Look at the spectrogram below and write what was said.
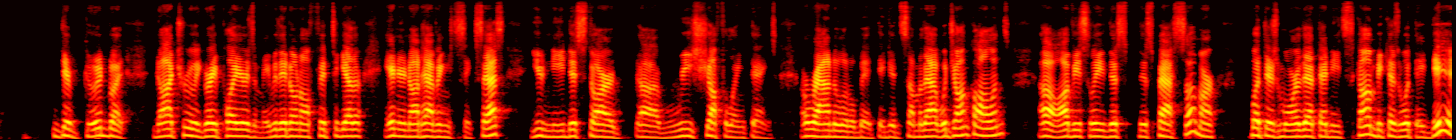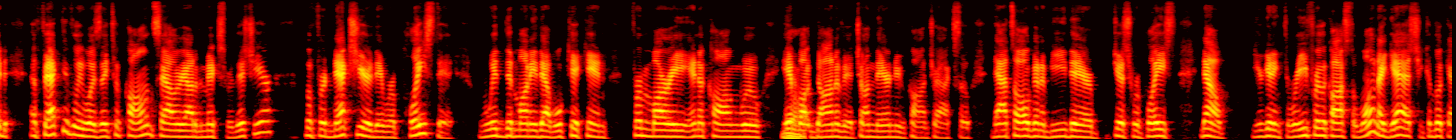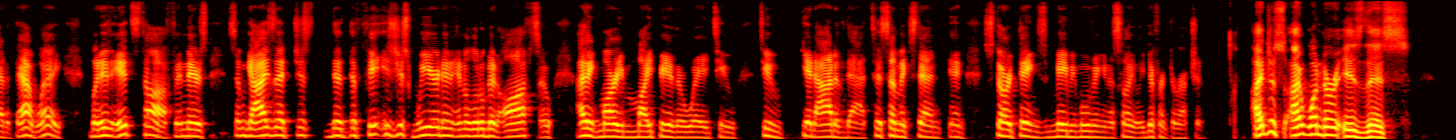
they're good, but not truly great players, and maybe they don't all fit together, and you're not having success, you need to start uh, reshuffling things around a little bit. They did some of that with John Collins, uh, obviously this this past summer, but there's more of that that needs to come because what they did effectively was they took Collins' salary out of the mix for this year but for next year, they replaced it with the money that will kick in for Murray and Okongwu yeah. and Bogdanovic on their new contracts. So that's all going to be there, just replaced. Now, you're getting three for the cost of one, I guess you could look at it that way, but it, it's tough. And there's some guys that just the, the fit is just weird and, and a little bit off. So I think Murray might be their way to to get out of that to some extent and start things maybe moving in a slightly different direction. I just I wonder is this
